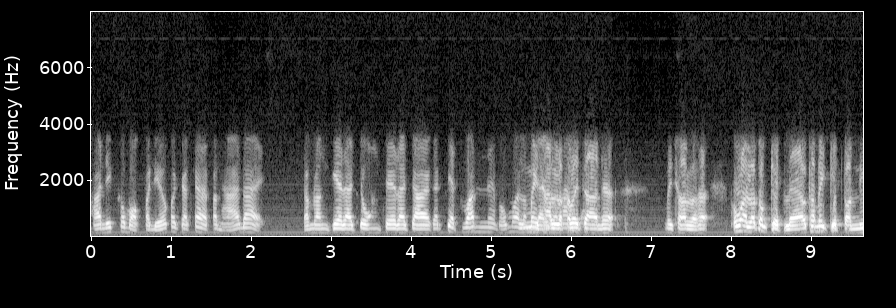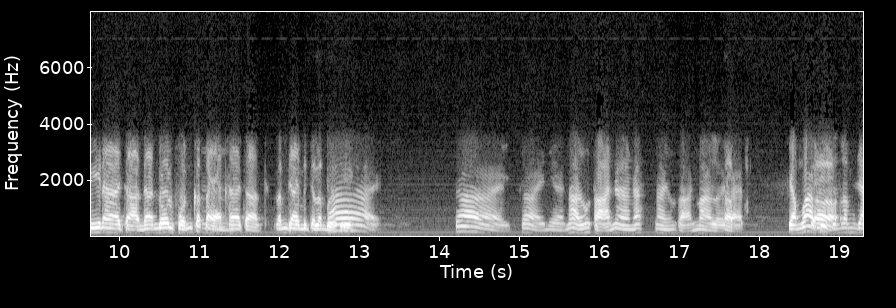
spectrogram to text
พาณิชย์ก็บอกประเดี๋ยวก็จะแก้ปัญหาได้กำลังเจราจงเจราจากันเจ็ดวันเนี่ยผมว่าลำไม่ไยทันหรอกครับอาจารย์ฮะไม่ทันหรอกฮะเพราะว่าเราต้องเก็บแล้วถ้าไม่เก็บตอนนี้นะอาจารย์นะโดนฝนก็แตกฮะอาจารย์ลำไยมันจะระเบิดเองใช่ใช่ใช่เนี่ย น่าสงสารนะนะน่าสงสารมากเลยครับแต่อย่างว่าก็พูดถึงลำไย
